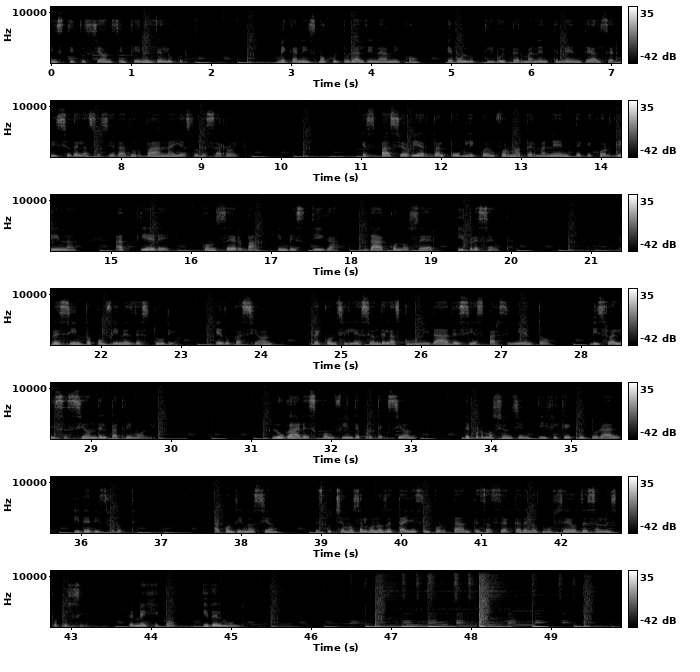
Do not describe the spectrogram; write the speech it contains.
Institución sin fines de lucro. Mecanismo cultural dinámico, evolutivo y permanentemente al servicio de la sociedad urbana y a su desarrollo. Espacio abierto al público en forma permanente que coordina, adquiere, conserva, investiga, da a conocer y presenta. Recinto con fines de estudio, educación, reconciliación de las comunidades y esparcimiento, visualización del patrimonio. Lugares con fin de protección, de promoción científica y cultural y de disfrute. A continuación, escuchemos algunos detalles importantes acerca de los museos de San Luis Potosí, de México y del mundo.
